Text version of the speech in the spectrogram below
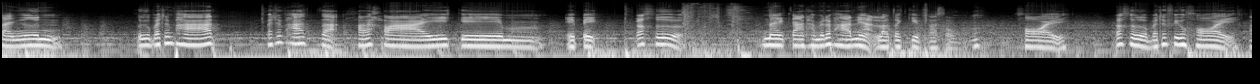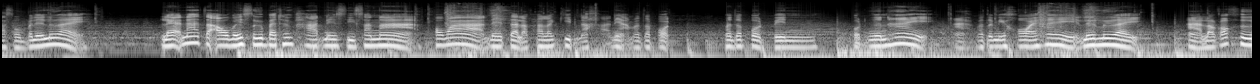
จ่ายเงินซื้อ Battle p a s จะคล้ายๆเกม Apex ก็คือในการทำ Battle Pass เนี่ยเราจะเก็บสะสมคอย ก็คือ Battlefield คอยสะสมไปเรื่อยๆ และน่าจะเอาไว้ซื้อ Battle Pass ในซีซั่นหน้า เพราะว่าในแต่ละภารกิจนะคะเนี่ยมันจะปลดมันจะปลดเป็นกดเงินให้ อะ มันจะมีคอยให้เรื่อยๆ อะ แล้วก็คือ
